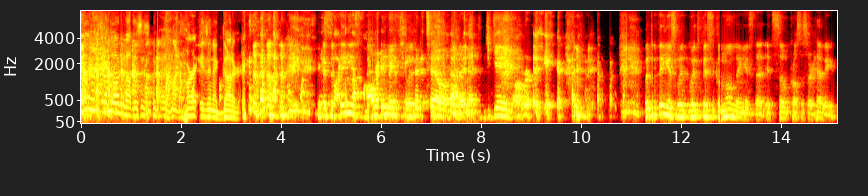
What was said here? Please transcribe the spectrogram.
only reason I'm talking about this is because my heart is in a gutter. because the like thing is, I've already been is keeping to tell about it at the gig already. but the thing is with with physical modeling is that it's so processor heavy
